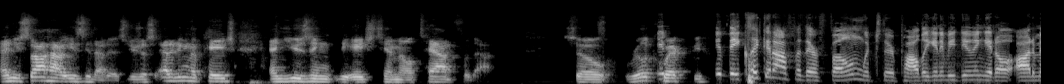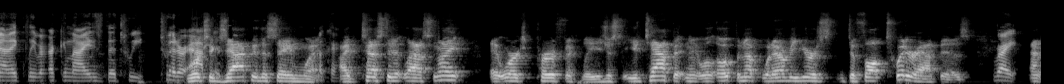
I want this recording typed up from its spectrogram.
And you saw how easy that is. You're just editing the page and using the HTML tab for that. So, real quick, be- If they click it off of their phone, which they're probably going to be doing, it'll automatically recognize the tweet Twitter works app. exactly the same way. Okay. I tested it last night. It works perfectly. You just you tap it and it will open up whatever your default Twitter app is. Right. Uh,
